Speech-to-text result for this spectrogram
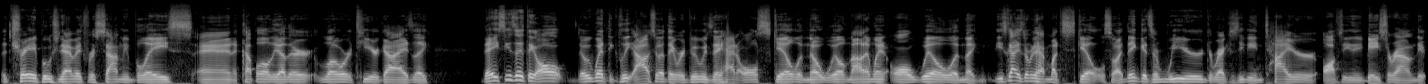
the trade Buchnevich for Sammy Blais, and a couple of the other lower tier guys. Like, they seems like they all they went the complete opposite what they were doing is they had all skill and no will. Now they went all will and like these guys don't really have much skill. So I think it's a weird direction to see the entire offseason based around the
